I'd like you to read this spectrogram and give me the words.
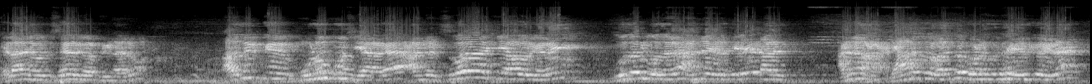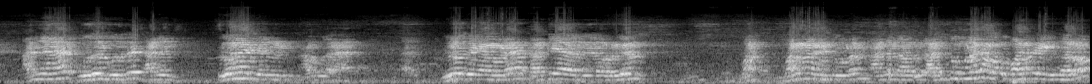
எல்லாரும் வந்து சேருங்க அப்படின்னாரும் அதுக்கு முழு மூச்சியாக அண்ணன் சிவராஜி அவர்களை முதல் முதல்ல அண்ணன் இடத்திலே நான் அண்ணன் யாருக்கு வருத்தப்படுறது இருக்கிற அண்ணனை முதல் முதல்ல அண்ணன் சிவராஜ் அண்ணன் அவங்க வினோதையாவோட தந்தையார் அவர்கள் ம- மரணம் அண்ணன் அவர்கள் அதுக்கு முன்னாடி அவங்க பழக்கம் இருந்தாலும்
